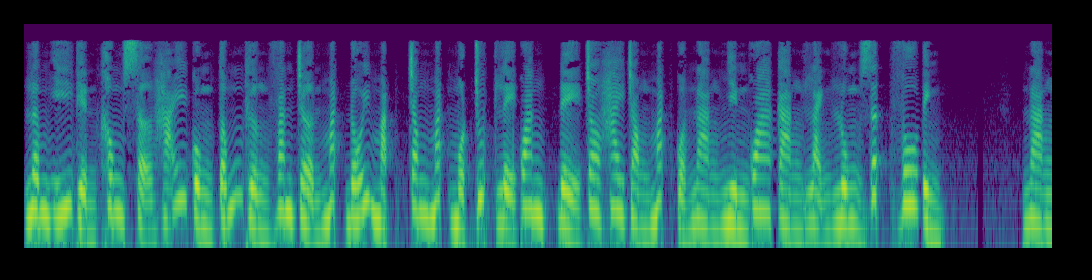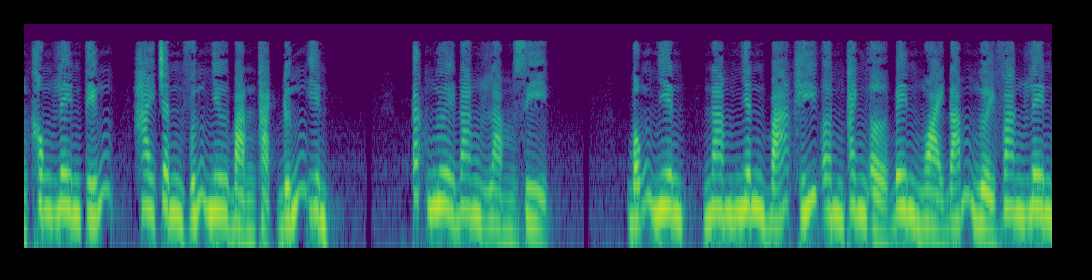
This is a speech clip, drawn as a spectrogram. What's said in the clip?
Lâm Ý Thiển không sợ hãi cùng Tống Thường Văn trợn mắt đối mặt trong mắt một chút lệ quang để cho hai tròng mắt của nàng nhìn qua càng lạnh lùng rất vô tình. Nàng không lên tiếng, hai chân vững như bàn thạch đứng yên. Các ngươi đang làm gì? Bỗng nhiên, nam nhân bá khí âm thanh ở bên ngoài đám người vang lên,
